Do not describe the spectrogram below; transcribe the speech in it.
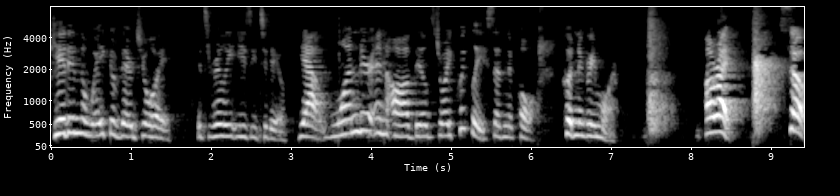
Get in the wake of their joy. It's really easy to do. Yeah, wonder and awe builds joy quickly, says Nicole. Couldn't agree more. All right. So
